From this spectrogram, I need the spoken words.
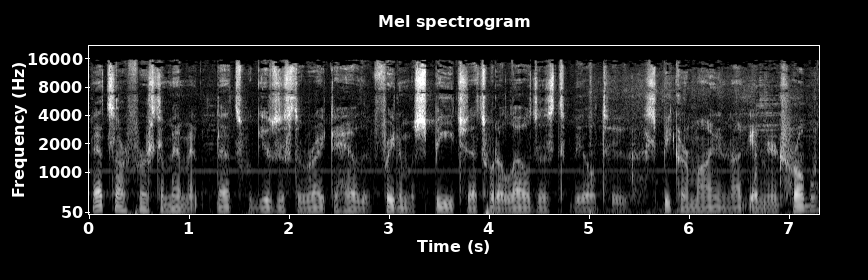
That's our First Amendment. That's what gives us the right to have the freedom of speech. That's what allows us to be able to speak our mind and not get in trouble.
